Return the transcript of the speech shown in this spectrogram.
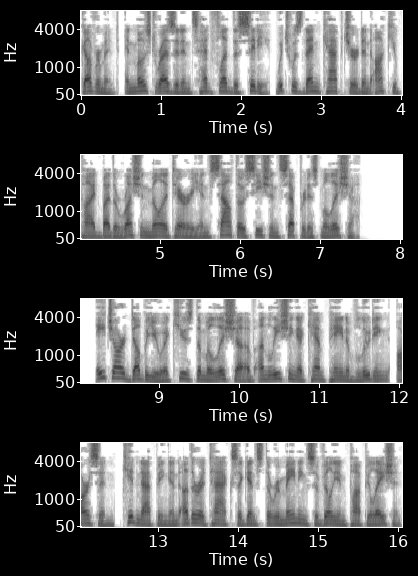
government, and most residents had fled the city, which was then captured and occupied by the Russian military and South Ossetian separatist militia. HRW accused the militia of unleashing a campaign of looting, arson, kidnapping and other attacks against the remaining civilian population.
